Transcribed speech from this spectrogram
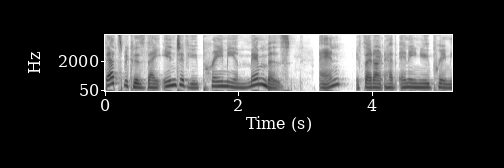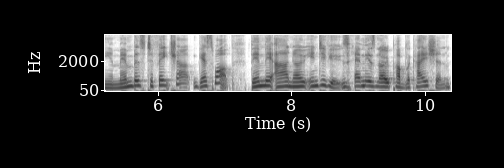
That's because they interview premium members and if they don't have any new premium members to feature, guess what? Then there are no interviews and there's no publication.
